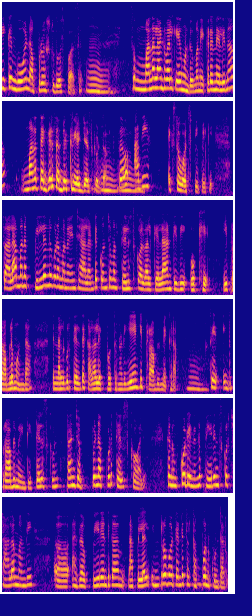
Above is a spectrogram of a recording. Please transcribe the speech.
he can go and approach to those person. So మన లాంటి వాళ్ళకి ఏముండదు. మనం ఎక్కడైనా వెళ్ళినా మన దగ్గర సబ్జెక్ట్ క్రియేట్ చేసుకుంటాం. సో అది ఎక్స్ట్రోవర్డ్స్ పీపుల్కి సో అలా మన పిల్లల్ని కూడా మనం ఏం చేయాలంటే కొంచెం వాళ్ళు తెలుసుకోవాలి వాళ్ళకి ఎలాంటిది ఓకే ఈ ప్రాబ్లం ఉందా? నలుగురు తెలితే కలవలేకపోతున్నాడు ఏంటి ప్రాబ్లం ఇక్కడ. సో ఇది ప్రాబ్లం ఏంటి? తెలుసుకుంటే తను చెప్పినప్పుడు తెలుసుకోవాలి. కానీ ఇంకోటి ఏంటంటే పేరెంట్స్ కూడా చాలామంది యాజ్ అ పేరెంట్గా నా పిల్లలు ఇంట్రోవర్ట్ అంటే చాలా తప్పు అనుకుంటారు.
